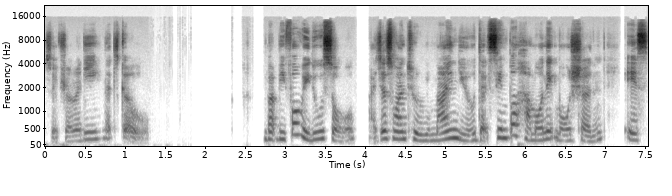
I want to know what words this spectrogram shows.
So if you're ready, let's go. But before we do so, I just want to remind you that simple harmonic motion is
